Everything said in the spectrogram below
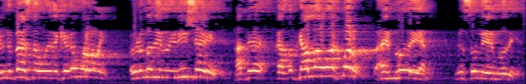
ibnu baasna wuu idinkaga warramay culimmadii buu idiin sheegay. Haddee kaas dadka allahu akbar waxay moodayaan nin sunniyay moodayaan.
